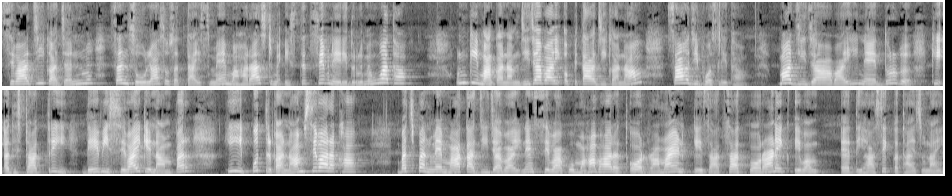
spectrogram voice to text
शिवाजी का जन्म सन 1627 में महाराष्ट्र में स्थित शिवनेरी दुर्ग में हुआ था। उनकी माँ का नाम जीजाबाई और पिताजी का नाम शाहजी भोसले था। माँ जीजाबाई ने दुर्ग की अधिष्ठात्री देवी शिवाई के नाम पर ही पुत्र का नाम शिवा रखा। बचपन में माता जीजाबाई ने शिवा को महाभारत और रामायण के साथ साथ पौराणिक एवं ऐतिहासिक कथाएँ सुनाई।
